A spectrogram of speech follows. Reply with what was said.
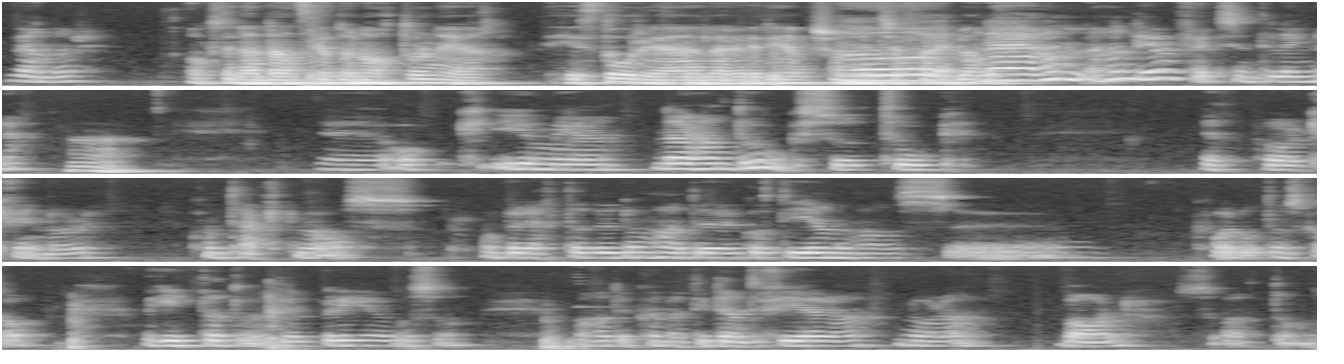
Vänner. Och den här danska donatorn är historia eller är det en person ni träffar ibland? nej, han, han lever faktiskt inte längre. Mm. Och i och med när han dog så tog ett par kvinnor kontakt med oss och berättade. De hade gått igenom hans eh, kvarlåtenskap och hittat då en del brev och så. Och hade kunnat identifiera några barn så att de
